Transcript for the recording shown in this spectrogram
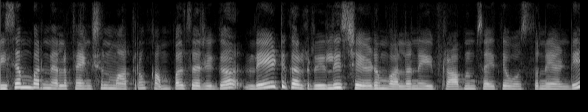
డిసెంబర్ నెల ఫెన్షన్ మాత్రం కంపల్సరీగా లేట్గా రిలీజ్ చేయడం వల్లనే ఈ ప్రాబ్లమ్స్ అయితే వస్తున్నాయండి.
